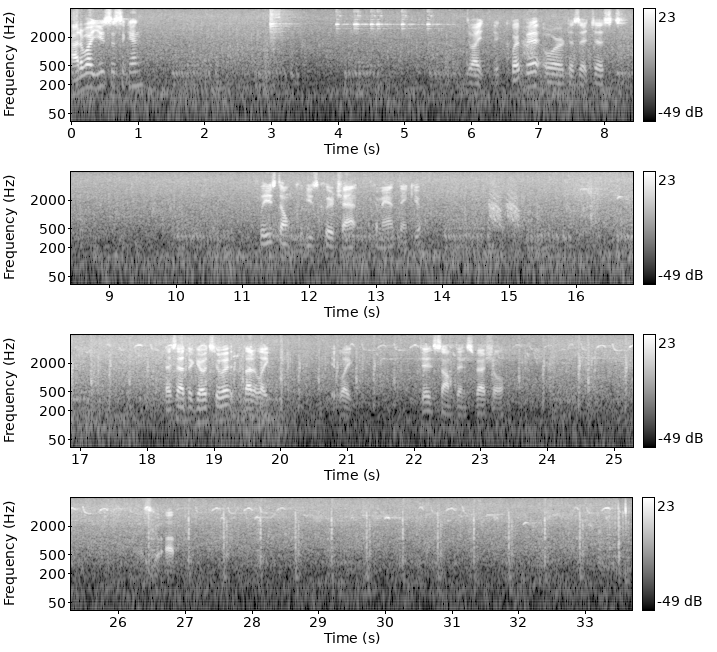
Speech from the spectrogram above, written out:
How do I use this again? I equip it, or does it just... Please don't use clear chat command, thank you. I just had to go to it, thought it like, it like, did something special. Let's go up.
